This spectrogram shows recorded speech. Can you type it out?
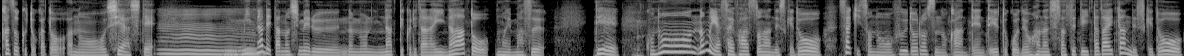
家族とかとあのシェアして、みんなで楽しめる飲み物になってくれたらいいなと思います。でうん。この飲む野菜ファーストなんですけどさっきそのフードロスの観点っていうところでお話しさせていただいたんですけど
